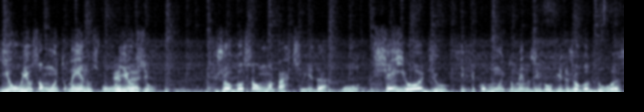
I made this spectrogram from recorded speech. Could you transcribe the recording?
e o Wilson muito menos. O. Wilson jogou só uma partida. O Sheiodio, que ficou muito menos envolvido, jogou duas.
